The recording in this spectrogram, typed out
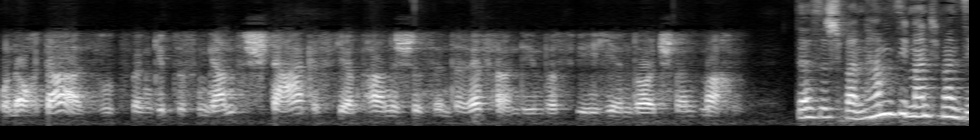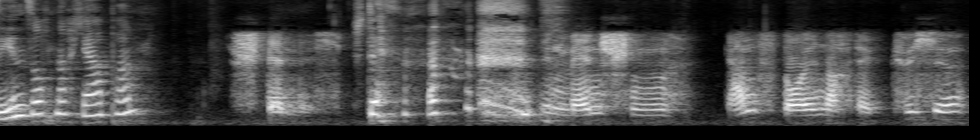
Und auch da sozusagen gibt es ein ganz starkes japanisches Interesse an dem, was wir hier in Deutschland machen. Das ist spannend. Haben Sie manchmal Sehnsucht nach Japan? Ständig. St in Menschen, ganz doll nach der Küche,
